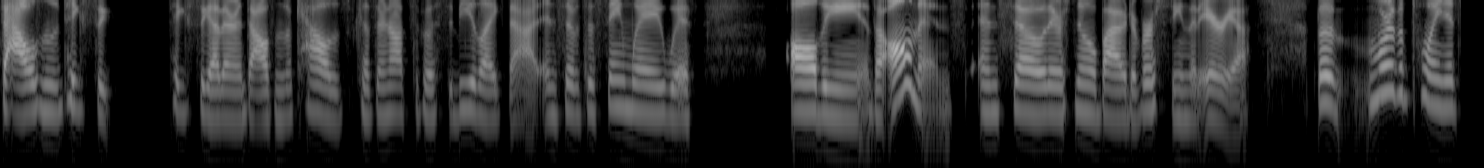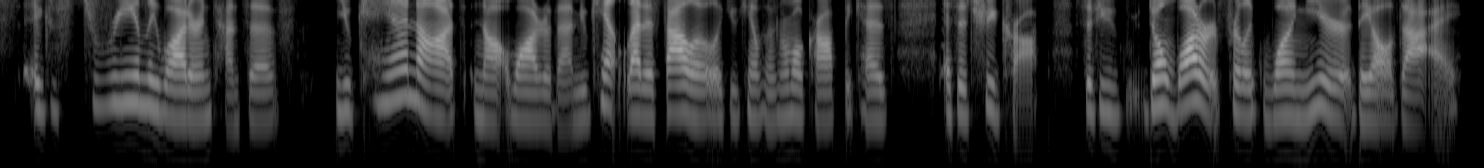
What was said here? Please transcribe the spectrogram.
thousands of pigs to- pigs together and thousands of cows. It's because they're not supposed to be like that. And so it's the same way with all the the almonds and so there's no biodiversity in that area. But more to the point it's extremely water intensive. You cannot not water them. You can't let it fallow like you can with a normal crop because it's a tree crop. So if you don't water it for like one year they all die.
